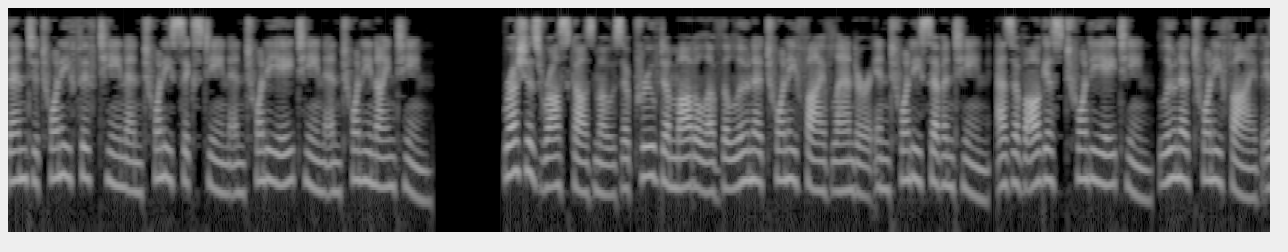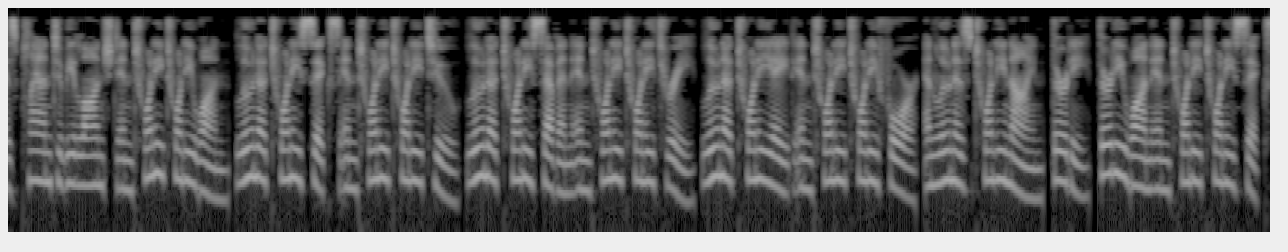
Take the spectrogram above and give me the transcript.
then to 2015 and 2016 and 2018 and 2019. Russia's Roscosmos approved a model of the Luna 25 lander in 2017. As of August 2018, Luna 25 is planned to be launched in 2021, Luna 26 in 2022, Luna 27 in 2023, Luna 28 in 2024, and Lunas 29, 30, 31 in 2026.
